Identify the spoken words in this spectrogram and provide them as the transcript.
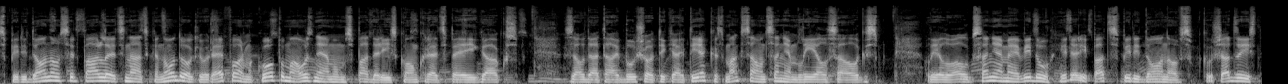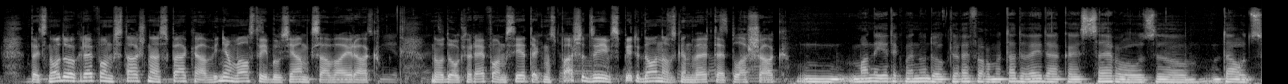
Spiridonovs ir pārliecināts, ka nodokļu reforma kopumā uzņēmums padarīs konkurētspējīgākus. Zaudētāji būs tikai tie, kas maksā un saņem lielas algas. Lielu algu saņēmēju vidū ir arī pats Spiridonovs, kurš atzīst, pēc nodokļu reformas stāšanās spēkā viņam valstī būs jāmaksā vairāk. Nodokļu reformas ietekmi uz paša dzīvi Spiridonovs gan vērtē plašāk. Mani ietekmē nodokļu reforma tādā veidā, ka es ceru uz uh, daudz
